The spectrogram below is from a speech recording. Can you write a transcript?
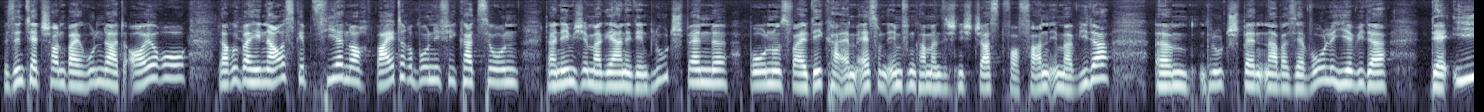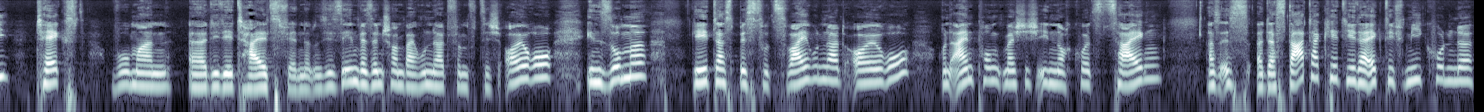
Wir sind jetzt schon bei 100 Euro. Darüber hinaus gibt's hier noch weitere Bonifikationen. Da nehme ich immer gerne gerne den Blutspende-Bonus, weil DKMS und Impfen kann man sich nicht just for fun immer wieder ähm, Blutspenden, aber sehr wohl hier wieder der I-Text, wo man äh, die Details findet. Und Sie sehen, wir sind schon bei 150 Euro. In Summe geht das bis zu 200 Euro. Und einen Punkt möchte ich Ihnen noch kurz zeigen. Das ist äh, das Starter-Kit. Jeder Active-Me-Kunde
